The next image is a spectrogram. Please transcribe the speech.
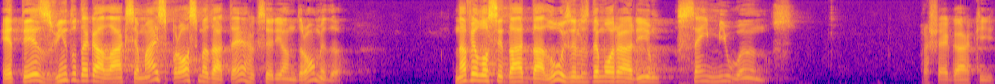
ETs vindo da galáxia mais próxima da Terra, que seria Andrômeda, na velocidade da luz, eles demorariam 100 mil anos para chegar aqui.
